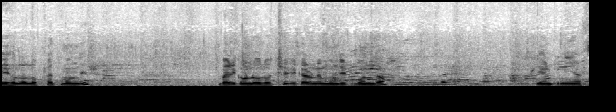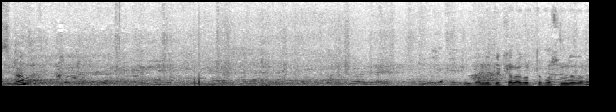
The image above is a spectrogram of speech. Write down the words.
এই হলো লোকনাথ মন্দির। বাইরে গন্ডগোল হচ্ছে এ কারণে মন্দির বন্ধ। প্রিয়াঙ্কে নিয়ে আসছিলাম। বালিতে খেলা করতে পছন্দ করে।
